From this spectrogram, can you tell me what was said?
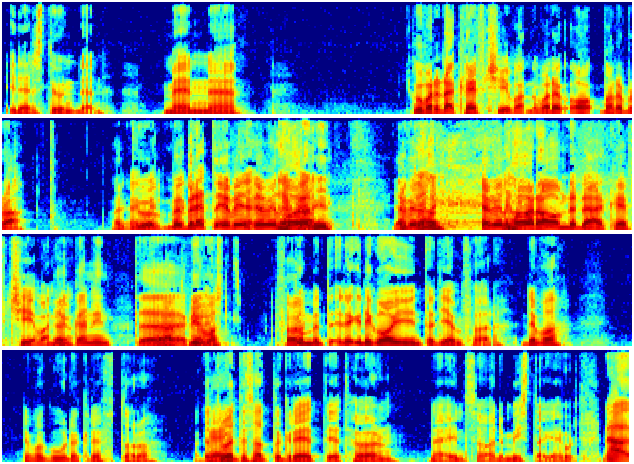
i den stunden. Men eh, Hur var det där kräftskivan då? Var det, var det bra? Var det Jag- kul? jag- Men Berätta, jag vill, jag vill, jag höra, kan inte, jag jag vill, inte, jag vill höra om det där kräftskivan nu. jag kan inte, För att jag vi måste, för, det, det går ju inte att jämföra. Det var, det var goda kräftor och Okej. jag tror att jag satt och grät i ett hörn när jag insåg det misstag jag gjort. Nej,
